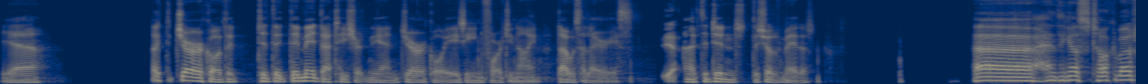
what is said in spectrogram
yeah. Like the Jericho, they, they, they made that t shirt in the end. Jericho 1849. That was hilarious. Yeah. And if they didn't, they should have made it. Uh, anything else to talk about?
